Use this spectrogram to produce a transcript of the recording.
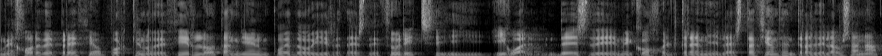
mejor de precio, por qué no decirlo, también puedo ir desde Zurich y igual, desde me cojo el tren en la estación central de Lausana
